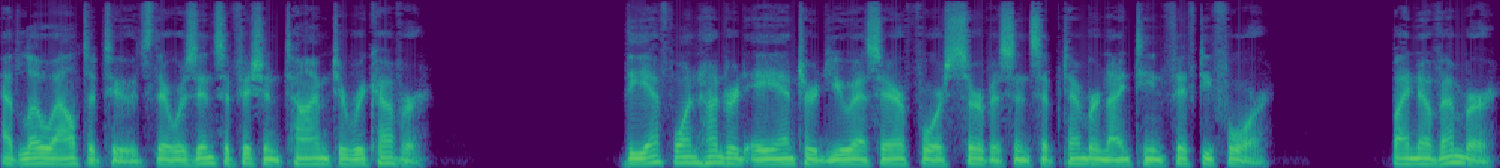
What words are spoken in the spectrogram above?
At low altitudes there was insufficient time to recover. The F-100A entered U.S. Air Force service in September 1954. By November,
